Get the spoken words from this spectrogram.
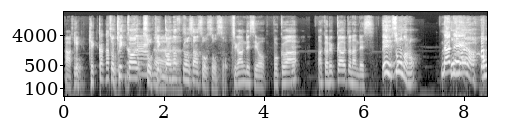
あ、け結果かそう、結果は、そう、結果は夏ぴょんさん、そうそうそう。違うんですよ。僕は明るくアウトなんです。え、そうなの？なんで？ほんまや。おなん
